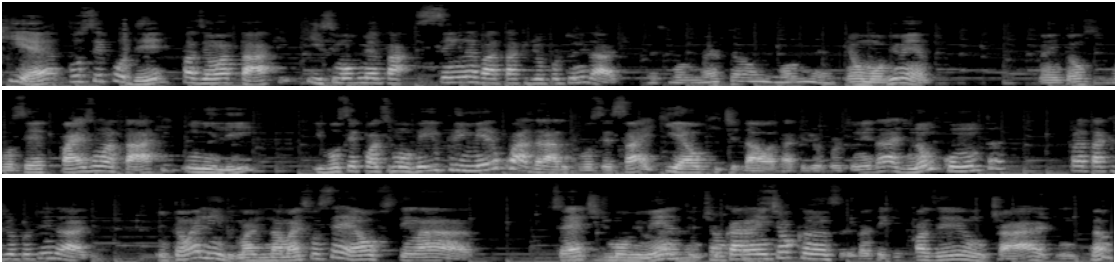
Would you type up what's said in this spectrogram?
que é você poder fazer um ataque e se movimentar sem levar ataque de oportunidade. Esse movimento é um movimento. É um movimento. né? Então você faz um ataque em melee e você pode se mover e o primeiro quadrado que você sai, que é o que te dá o ataque de oportunidade, não conta para ataque de oportunidade. Então é lindo, mas ainda mais se você é elfo, tem lá 7 de movimento, te o cara alcança. nem te alcança. Ele vai ter que fazer um charge. Não,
